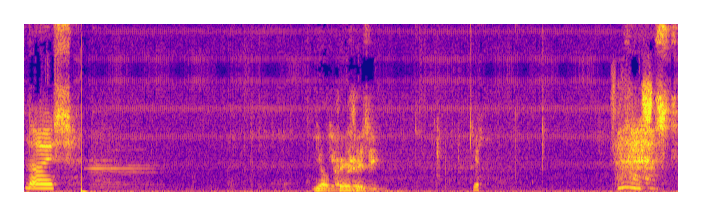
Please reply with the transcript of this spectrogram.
Nice. yo, crazy. Yep. Fast!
